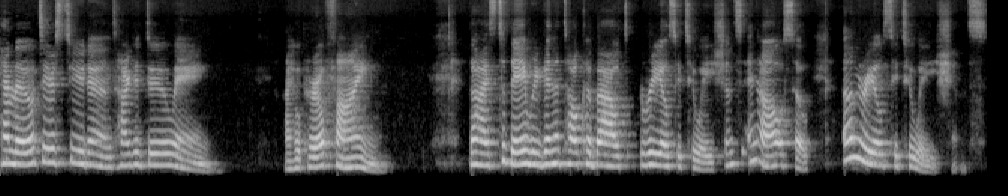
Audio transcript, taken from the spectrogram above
Hello, dear student. How are you doing? I hope you're all fine. Guys, today we're going to talk about real situations and also unreal situations.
